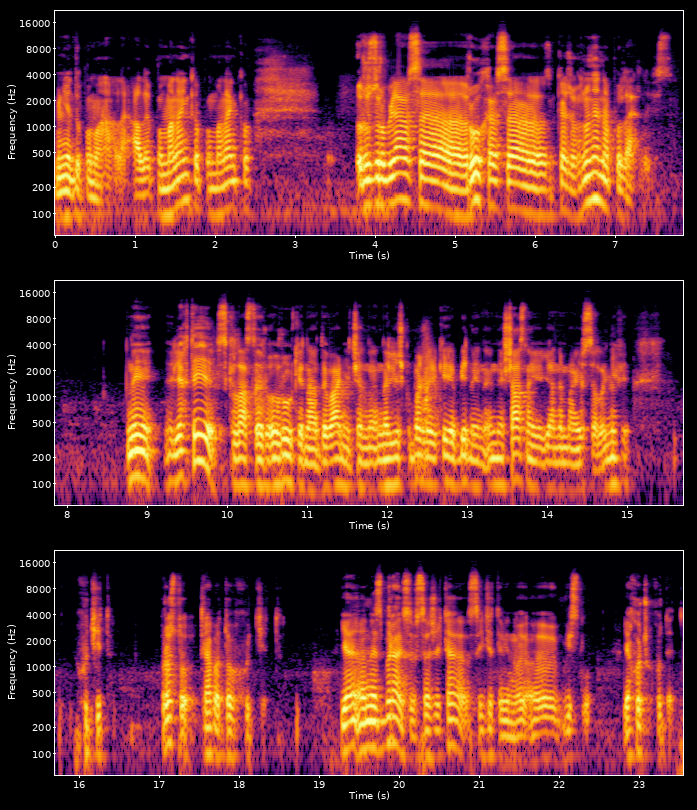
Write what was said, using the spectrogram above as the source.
Мені допомагали. Але помаленьку розроблявся, рухався. Кажу, головне наполегливість. Не лягти, скласти руки на дивані чи на, на ліжку. Боже, який я бідний, нещасний, я не маю сили. Ні, хотіти. Просто треба того хотіти. Я не збираюся все життя сидіти е, в візку. Я хочу ходити.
